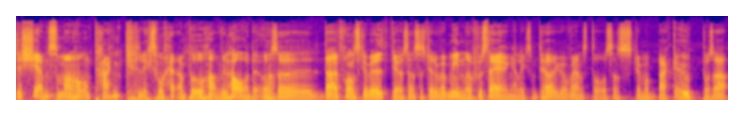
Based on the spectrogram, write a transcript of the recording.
det känns som man har en tanke liksom redan på hur han vill ha det. Och Ja. så därifrån ska vi utgå och sen så ska det vara mindre justeringar liksom till höger och vänster. Och sen så ska man backa upp och så här.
